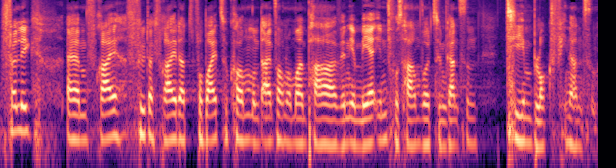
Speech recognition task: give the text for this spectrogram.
völlig ähm, frei, fühlt euch frei, da vorbeizukommen und einfach nochmal ein paar, wenn ihr mehr Infos haben wollt zum ganzen Themenblock Finanzen.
